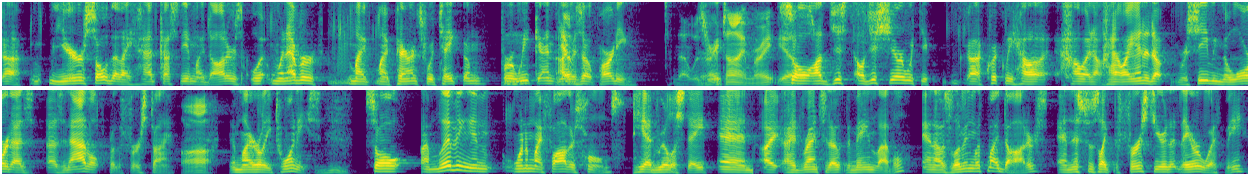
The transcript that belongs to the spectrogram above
uh, year or so that I had custody of my daughters, wh- whenever my, my parents would take them for a weekend, I was out partying. That was your time, right? Yes. So I'll just I'll just share with you uh, quickly how how it, how I ended up receiving the Lord as as an adult for the first time ah, in my early 20s. So I'm living in one of my father's homes. He had real estate, and I, I had rented out the main level, and I was living with my daughters. And this was like the first year that they were with me.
